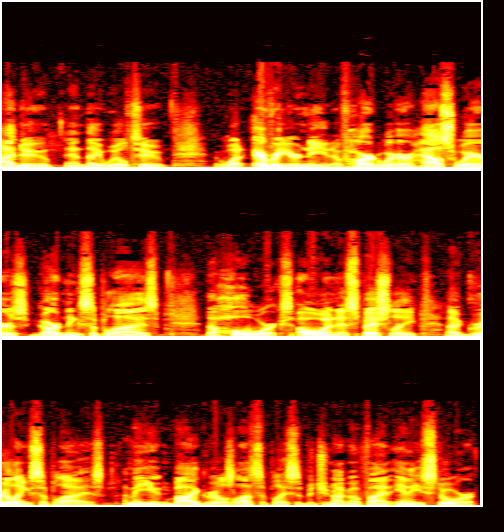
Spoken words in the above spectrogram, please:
I do, and they will too. Whatever your need of hardware, housewares, gardening supplies, the whole works. Oh, and especially uh, grilling supplies. I mean, you can buy grills lots of places, but you're not going to find any store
